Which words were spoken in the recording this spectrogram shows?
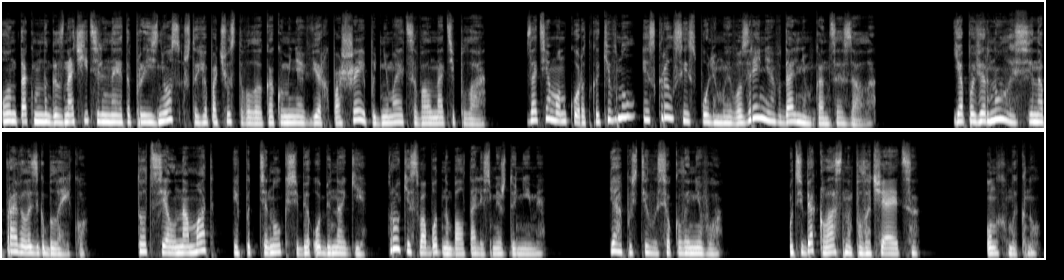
Он так многозначительно это произнес, что я почувствовала, как у меня вверх по шее поднимается волна тепла. Затем он коротко кивнул и скрылся из поля моего зрения в дальнем конце зала. Я повернулась и направилась к Блейку. Тот сел на мат и подтянул к себе обе ноги. Руки свободно болтались между ними. Я опустилась около него. «У тебя классно получается». Он хмыкнул.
